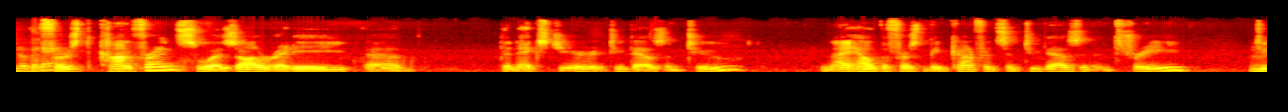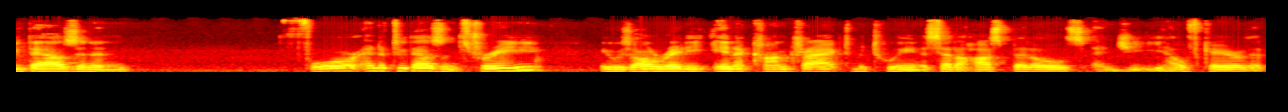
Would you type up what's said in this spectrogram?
Okay. The first conference was already uh, the next year in 2002. And I held the first big conference in 2003. Hmm. 2004, end of 2003, it was already in a contract between a set of hospitals and GE Healthcare that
